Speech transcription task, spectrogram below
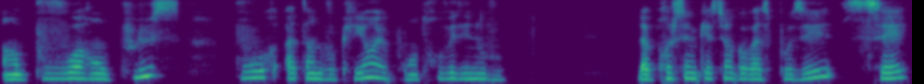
un pouvoir en plus pour atteindre vos clients et pour en trouver des nouveaux. La prochaine question qu'on va se poser, c'est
